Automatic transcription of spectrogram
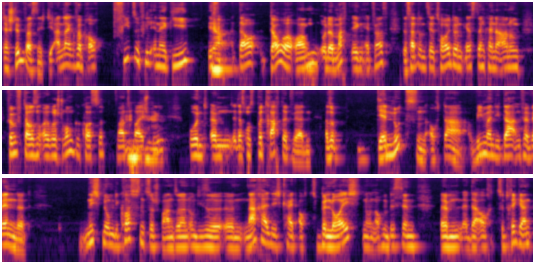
da stimmt was nicht. Die Anlage verbraucht viel zu viel Energie, ist ja. Dau Dauerorm oder macht irgendetwas. Das hat uns jetzt heute und gestern, keine Ahnung, 5000 Euro Strom gekostet, mal zum mhm. Beispiel. Und ähm, das muss betrachtet werden. Also der Nutzen auch da, wie man die Daten verwendet, nicht nur um die Kosten zu sparen, sondern um diese ähm, Nachhaltigkeit auch zu beleuchten und auch ein bisschen ähm, da auch zu triggern,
